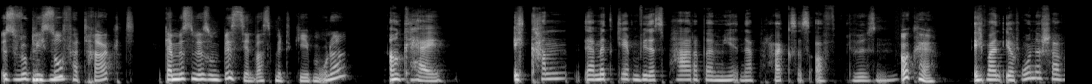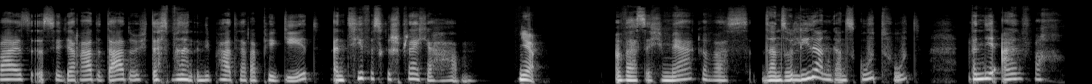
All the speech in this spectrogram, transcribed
ist wirklich mhm. so vertrackt. Da müssen wir so ein bisschen was mitgeben, oder? Okay. Ich kann ja mitgeben, wie das Paare bei mir in der Praxis oft lösen. Okay. Ich meine, ironischerweise ist ja gerade dadurch, dass man dann in die Paartherapie geht, ein tiefes Gespräch haben. Ja. Was ich merke, was dann so Liedern ganz gut tut, wenn die einfach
